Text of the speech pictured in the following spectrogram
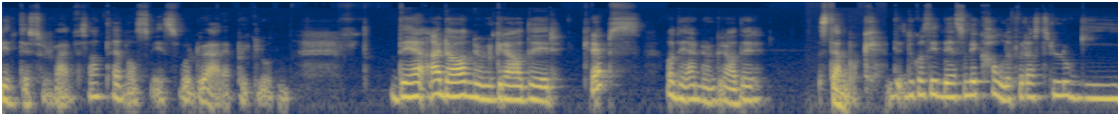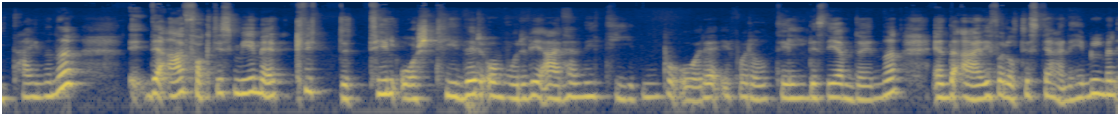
vintersolverv, sant? henholdsvis hvor du er på kloden. Det er da null grader kreps, og det er null grader steinbukk. Du kan si det som vi kaller for astrologitegnene, det er faktisk mye mer knyttet til årstider og hvor vi er hen i tiden på året i forhold til disse jevndøgnene, enn det er i forhold til stjernehimmelen. Men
